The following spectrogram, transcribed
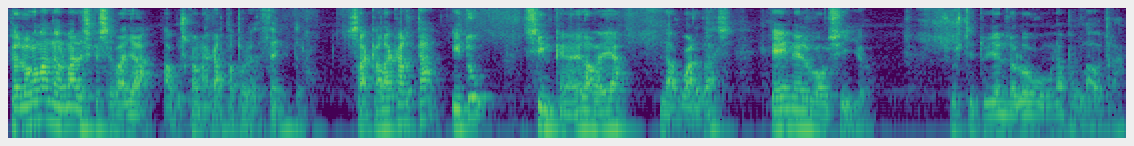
Pero lo más normal es que se vaya a buscar una carta por el centro. Saca la carta y tú, sin que nadie la vea, la guardas en el bolsillo sustituyendo luego una por la otra.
